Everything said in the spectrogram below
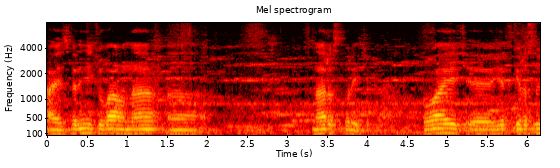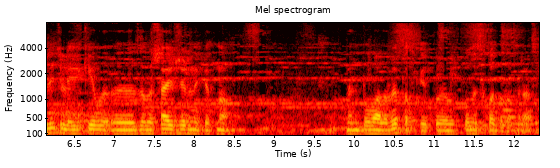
А і зверніть увагу на, е, на розтворитель. Бувають е, є такі розтворителі, які е, залишають жирне пятно. У бували випадки, коли, сходила краска.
